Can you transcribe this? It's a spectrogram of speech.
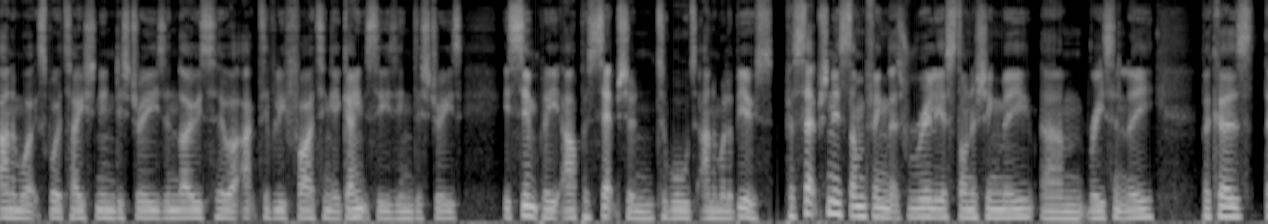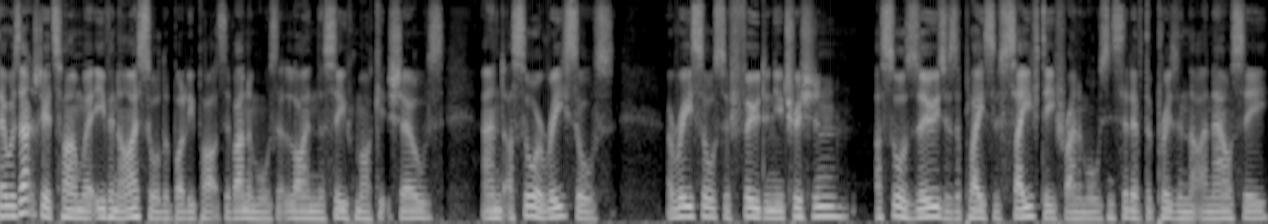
animal exploitation industries and those who are actively fighting against these industries, is simply our perception towards animal abuse. Perception is something that's really astonishing me um, recently because there was actually a time where even I saw the body parts of animals that lined the supermarket shelves, and I saw a resource, a resource of food and nutrition. I saw zoos as a place of safety for animals instead of the prison that I now see.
